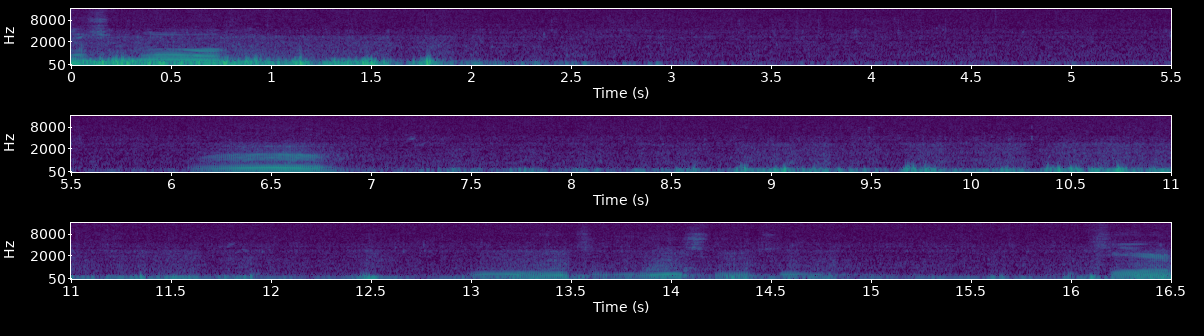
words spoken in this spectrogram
got some gold. Wow. Ooh, that's a nice one too. It's here.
